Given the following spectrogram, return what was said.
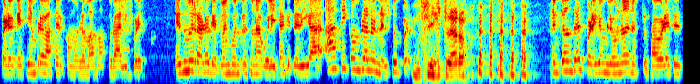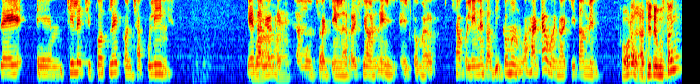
pero que siempre va a ser como lo más natural y fresco. Es muy raro que tú encuentres una abuelita que te diga, ah, sí, cómpralo en el súper. Sí, claro. Entonces, por ejemplo, uno de nuestros sabores es de eh, chile chipotle con chapulines, que es algo que se mucho aquí en la región, el, el comer chapulines, así como en Oaxaca, bueno, aquí también. Órale, ¿a ti te gustan?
